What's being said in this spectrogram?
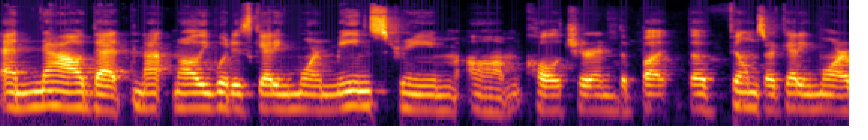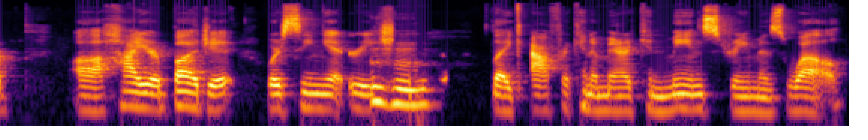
and now that nollywood is getting more mainstream um, culture and the but the films are getting more uh, higher budget we're seeing it reach mm-hmm like African American mainstream as well.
